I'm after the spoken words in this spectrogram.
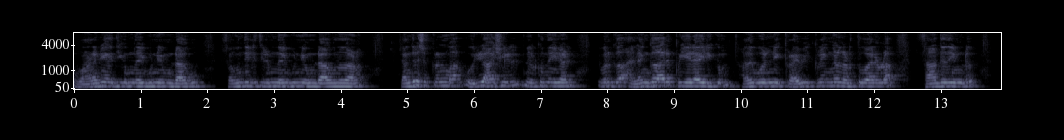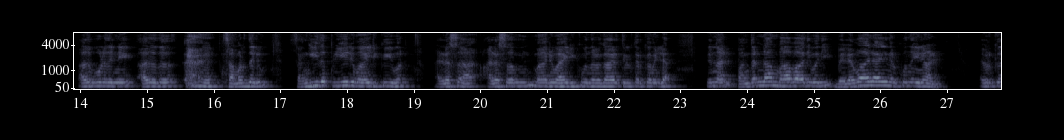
വളരെയധികം നൈപുണ്യം ഉണ്ടാകും. സൗന്ദര്യത്തിലും നൈപുണ്യം ഉണ്ടാകുന്നതാണ്. ചന്ദ്രശുക്രന്മാർ ഒരു രാശിയിൽ നിൽക്കുന്നതിനാൽ ഇവർക്ക് അലങ്കാരപ്രിയരായിരിക്കും. അതുപോലെ തന്നെ ക്രയവിക്രയങ്ങൾ നടത്തുവാനുള്ള സാധ്യതയുണ്ട്. അതുപോലെ തന്നെ അതത് സമർത്ഥരും സംഗീതപ്രിയരുമായിരിക്കും ഇവർ. അലസ അലസന്മാരുമായിരിക്കും എന്നുള്ള കാര്യത്തിൽ തർക്കമില്ല. എന്നാൽ പന്ത്രണ്ടാം ഭാവാധിപതി ബലവാനായി നിൽക്കുന്നതിനാൽ ഇവർക്ക്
